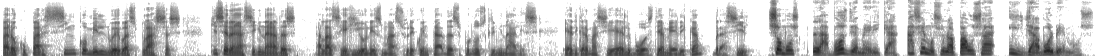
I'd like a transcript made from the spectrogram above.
para ocupar 5.000 nuevas plazas que serán asignadas a las regiones más frecuentadas por los criminales. Edgar Maciel, Voz de América, Brasil. Somos la Voz de América. Hacemos una pausa y ya volvemos.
